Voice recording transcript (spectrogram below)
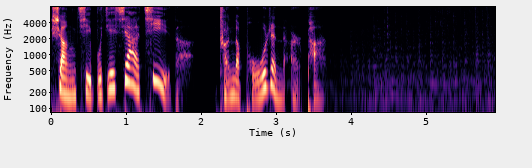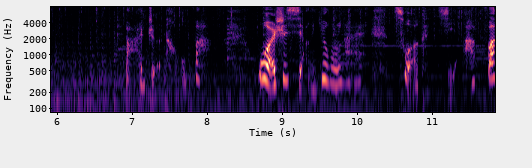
上气不接下气的传到仆人的耳畔。拔这头发，我是想用来做个假发。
